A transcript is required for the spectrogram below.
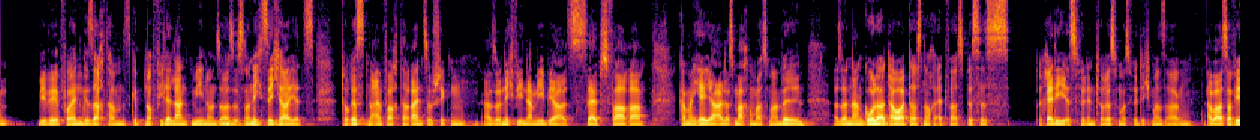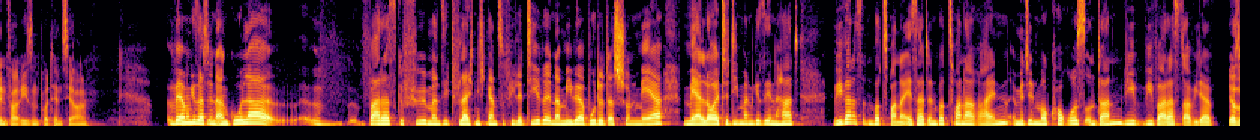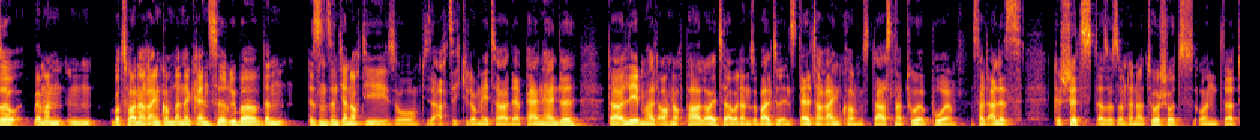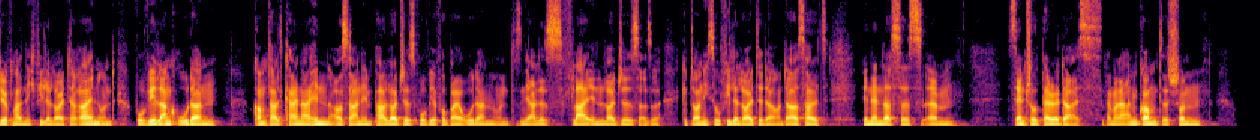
wie wir vorhin gesagt haben, es gibt noch viele Landminen und so. Also es ist noch nicht sicher, jetzt Touristen einfach da reinzuschicken. Also nicht wie in Namibia als Selbstfahrer kann man hier ja alles machen, was man will. Also in Angola dauert das noch etwas, bis es ready ist für den Tourismus, würde ich mal sagen. Aber es ist auf jeden Fall Riesenpotenzial. Wir haben gesagt, in Angola war das Gefühl, man sieht vielleicht nicht ganz so viele Tiere. In Namibia wurde das schon mehr, mehr Leute, die man gesehen hat. Wie war das in Botswana? Ihr seid in Botswana rein mit den Mokoros und dann, wie, wie war das da wieder? Ja, so, wenn man in Botswana reinkommt, an der Grenze rüber, dann ist, sind ja noch die so diese 80 Kilometer der Panhandle. Da leben halt auch noch ein paar Leute, aber dann sobald du ins Delta reinkommst, da ist Natur pur. ist halt alles geschützt, also ist unter Naturschutz und da dürfen halt nicht viele Leute rein. Und wo wir lang rudern, kommt halt keiner hin, außer an den paar Lodges, wo wir vorbeirudern. Und das sind ja alles Fly-in-Lodges, also gibt auch nicht so viele Leute da. Und da ist halt, wir nennen das das ähm, Central Paradise. Wenn man da ankommt, ist schon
